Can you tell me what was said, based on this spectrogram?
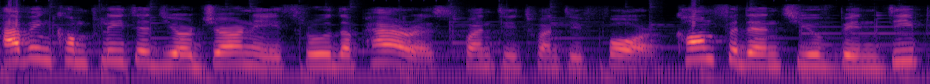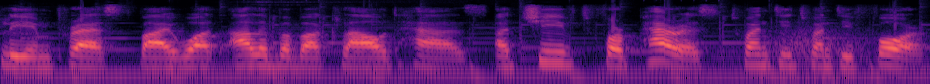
Having completed your journey through the Paris 2024, confident you've been deeply impressed by what Alibaba Cloud has achieved for Paris 2024.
